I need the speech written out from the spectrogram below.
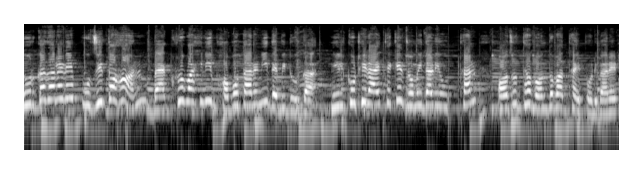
দুর্গাদালানে পূজিত হন ব্যাঘ্রবাহিনী ভবতারিণী দেবী দুর্গা। নীলকুঠি রায় থেকে জমিদারি উত্থান অযোধ্যা বন্দ্যোপাধ্যায় পরিবারের।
